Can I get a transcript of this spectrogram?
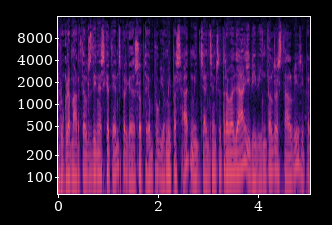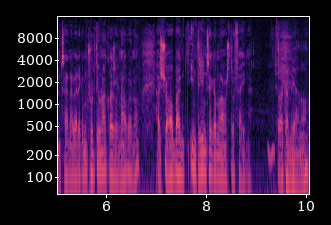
programar-te els diners que tens perquè de sobte on puc jo m'he passat mig any sense treballar i vivint dels estalvis i pensant a veure que em surti una cosa nova no? això va intrínsec amb la nostra feina Això va canviar, no?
